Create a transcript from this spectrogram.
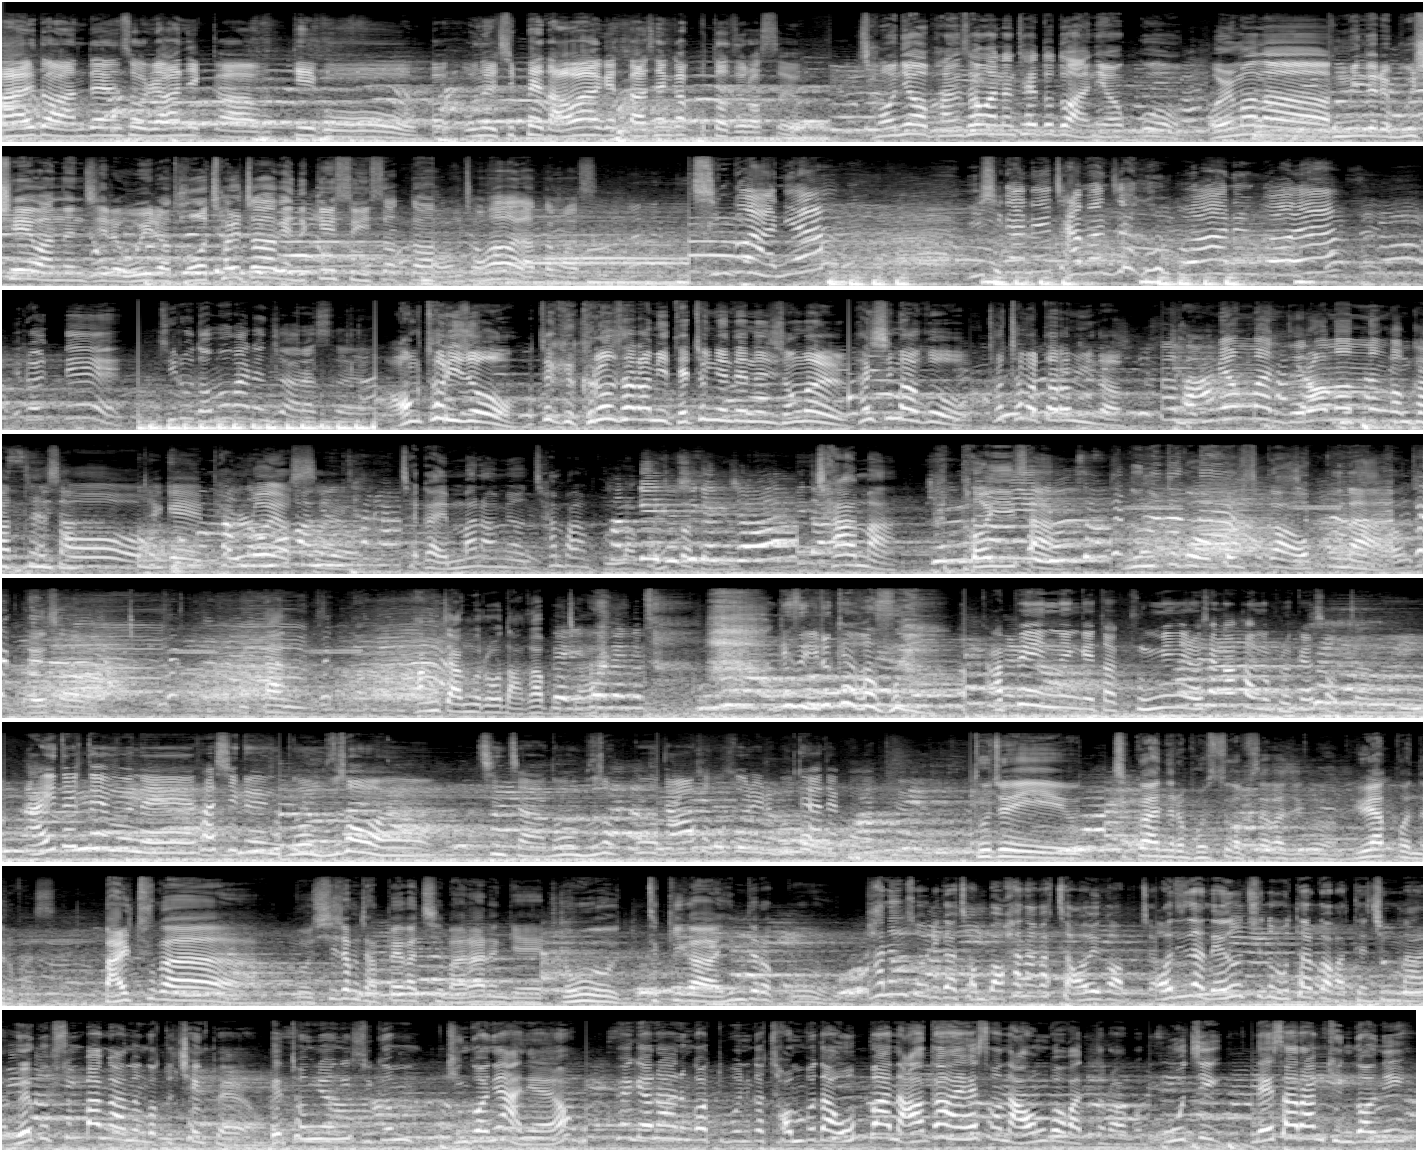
말도 안 되는 소리 하니까 웃기고 오늘 집회 나와야겠다 생각부터 들었어요. 전혀 반성하는 태도도 아니었고 얼마나 국민들을 무시해 왔는지를 오히려 더 철저하게 느낄 수 있었던 엄청 화가 났던 것 같습니다. 친구 아니야? 이 시간에 잠 안 자고 뭐 하는 거야? 이럴 때 뒤로 알았어요. 엉터리죠. 어떻게 그런 사람이 대통령 됐는지 정말 한심하고 처참할 따름입니다. 변명만 늘어놓는 것 같아서 되게 별로였어요. 제가 웬만하면 차마 보려고 했거든요. 차마 더 이상 눈 뜨고 볼 수가 없구나. 그래서 일단 광장으로 나가보자. 그래서 이렇게 봤어요. 앞에 있는 게 다 국민이라고 생각하면 그렇게 할 수 없잖아요. 아이들 때문에 사실은 너무 무서워요. 진짜 너무 무섭고 나와서 목소리를 못 해야 될 것 같아요. 도저히 직관으로 볼 수가 없어가지고 요약본으로 봤어요. 말투가 뭐 시정 잡배같이 말하는 게 너무 듣기가 힘들었고 하는 소리가 전부 하나같이 어이가 없죠. 어디다 내놓지도 못할 것 같아 정말. 외국 순방 가는 것도 창피해요. 대통령이 지금 김건희 아니에요? 회견하는 것도 보니까 전부 다 오빠 나가 해서 나온 것 같더라고. 오직 내 사람 김건희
